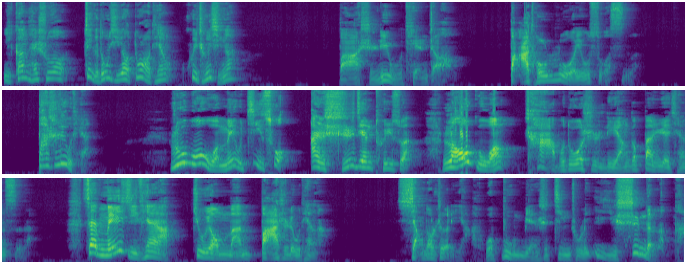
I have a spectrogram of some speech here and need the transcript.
你刚才说这个东西要多少天会成型啊？八十六天整。把头若有所思。八十六天，如果我没有记错，按时间推算，老古王差不多是两个半月前死的，在没几天啊就要满八十六天了。想到这里呀，我不免是惊出了一身的冷汗。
